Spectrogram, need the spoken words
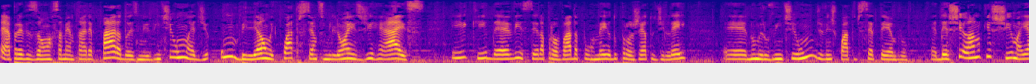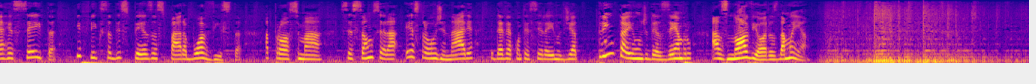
É, a previsão orçamentária para 2021 é de 1 bilhão e 400 milhões de reais e que deve ser aprovada por meio do projeto de lei é, número 21, de 24 de setembro é, deste ano, que estima a receita e fixa despesas para Boa Vista. A próxima sessão será extraordinária e deve acontecer aí no dia 31 de dezembro, às 9 horas da manhã.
